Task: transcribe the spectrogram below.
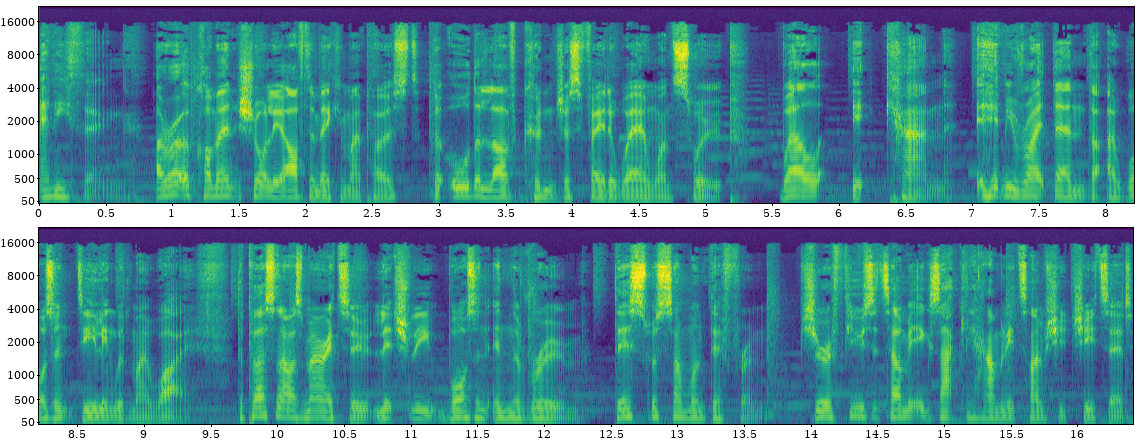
anything. I wrote a comment shortly after making my post that all the love couldn't just fade away in one swoop. Well, it can. It hit me right then that I wasn't dealing with my wife. The person I was married to literally wasn't in the room. This was someone different. She refused to tell me exactly how many times she cheated,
